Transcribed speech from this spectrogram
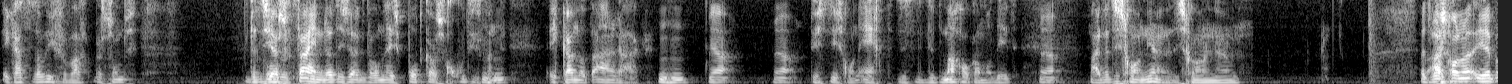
Ik had het ook niet verwacht, maar soms. Dat is juist fijn, dat is waarom deze podcast zo goed is. Want Mhm. ik kan dat aanraken. Mhm. Ja, ja, Dus het is gewoon echt. Dus het, het mag ook allemaal dit. ja. Maar dat is gewoon, ja, dat is gewoon. eh, Het was gewoon, je hebt,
